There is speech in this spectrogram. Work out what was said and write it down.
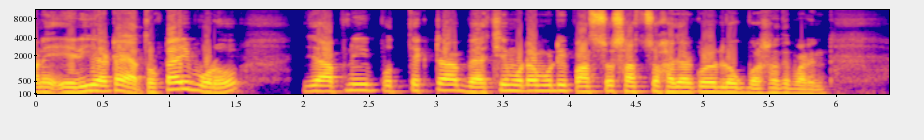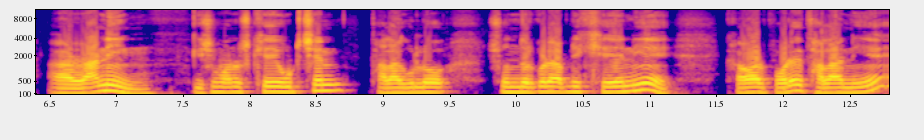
মানে এরিয়াটা এতটাই বড় যে আপনি প্রত্যেকটা ব্যাচে মোটামুটি পাঁচশো, সাতশো, হাজার করে লোক বসাতে পারেন। আর রানিং কিছু মানুষ খেয়ে উঠছেন, থালাগুলো সুন্দর করে আপনি খেয়ে নিয়ে, খাওয়ার পরে থালা নিয়ে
